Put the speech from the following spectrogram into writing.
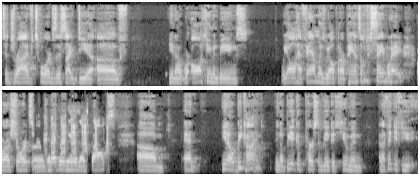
to drive towards this idea of, you know, we're all human beings we all have families. We all put our pants on the same way or our shorts or whatever it is, our socks. Um, and, you know, be kind, you know, be a good person, be a good human. And I think if you,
